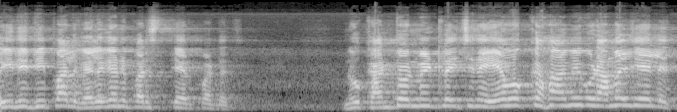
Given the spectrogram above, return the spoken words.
వీధి దీపాలు వెలగని పరిస్థితి ఏర్పడ్డది. నువ్వు కంటోన్మెంట్లో ఇచ్చిన ఏ ఒక్క హామీ కూడా అమలు చేయలేదు.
